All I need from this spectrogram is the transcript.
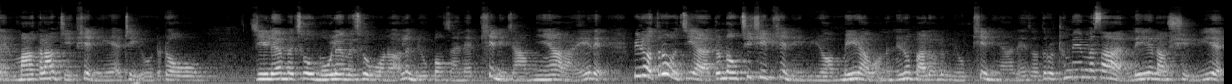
လည်းမာကလောက်ကြီးဖြစ်နေတဲ့အထိကိုတော်တော် ရေလည်းမချိုးမိုးလည်းမချိုးပေါ့နော်အဲ့လိုမျိုးပုံစံနဲ့ဖြစ်နေကြအောင်မြင်ရပါတယ်တဲ့ပြီးတော့သူတို့ကိုကြည့်ရတာတုံတုံချစ်ချစ်ဖြစ်နေပြီးတော့မေးတာပေါ့နော်နင်တို့ဘာလို့အဲ့လိုမျိုးဖြစ်နေရလဲဆိုတော့သူတို့ထမင်းမစား၄ရက်လောက်ရှိပြီတဲ့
